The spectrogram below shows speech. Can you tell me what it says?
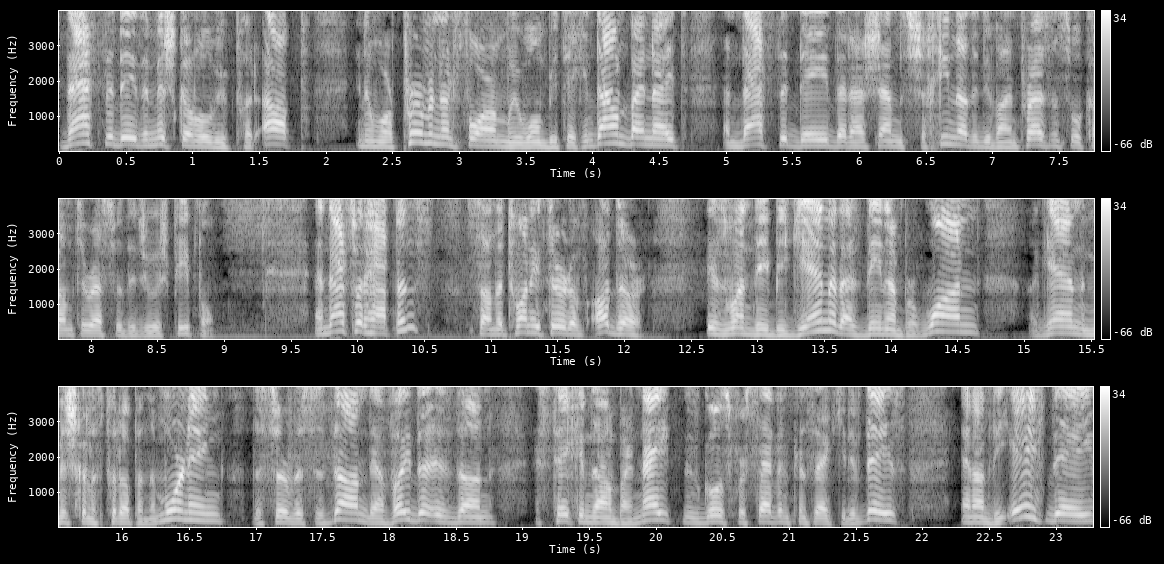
that's the day the Mishkan will be put up in a more permanent form. We won't be taken down by night, and that's the day that Hashem's Shekhinah, the divine presence, will come to rest with the Jewish people. And that's what happens. So on the 23rd of Adar, is when they begin. That's day number one. Again, the Mishkan is put up in the morning, the service is done, the Avodah is done, it's taken down by night. This goes for seven consecutive days. And on the eighth day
